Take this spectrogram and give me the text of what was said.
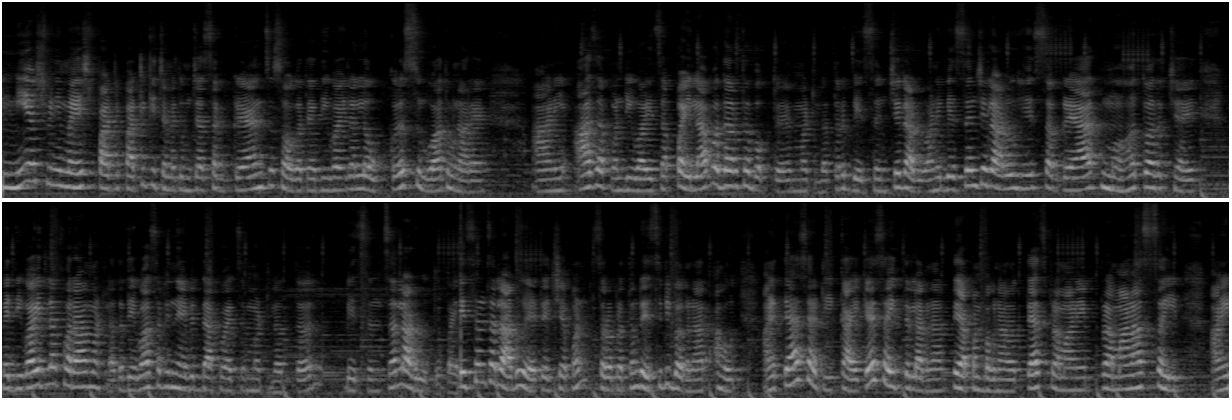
मी अश्विनी महेश पाटील पाटील किचनमध्ये तुमच्या सगळ्यांचं स्वागत आहे. दिवाळीला लवकरच सुरुवात होणार आहे. आणि आज आपण दिवाळीचा पहिला पदार्थ बघतोय. म्हटलं तर बेसनचे लाडू. आणि बेसनचे लाडू हे सगळ्यात महत्त्वाचे आहेत. म्हणजे दिवाळीतला फराळ म्हटलं तर देवासाठी नैवेद्य दाखवायचं म्हटलं तर बेसनचा लाडू होतो. पाहिजे. बेसनचा लाडू आहे त्याची आपण सर्वप्रथम रेसिपी बघणार आहोत. आणि त्यासाठी काय काय साहित्य लागणार ते आपण बघणार आहोत. त्याचप्रमाणे प्रमाणासहित आणि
